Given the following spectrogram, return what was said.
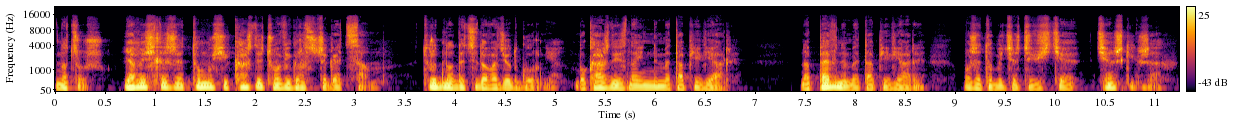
No cóż, ja myślę, że to musi każdy człowiek rozstrzygać sam. Trudno decydować odgórnie, bo każdy jest na innym etapie wiary. Na pewnym etapie wiary może to być rzeczywiście ciężki grzech.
